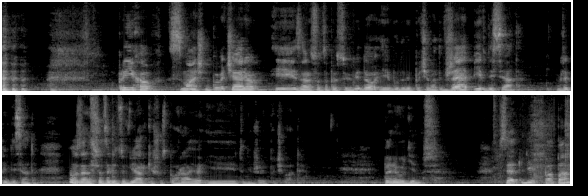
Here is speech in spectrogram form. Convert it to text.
Приїхав смачно повечеряв і зараз от записую відео і буду відпочивати. Вже півдесята. Вже півдесята. Ну, зараз ще залізу в ярки, щось пограю і тоді вже відпочивати. Переодінусь. Все тоді, па-па.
